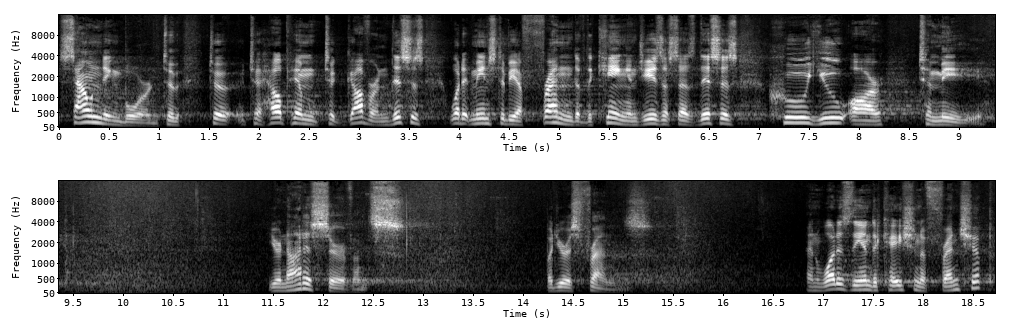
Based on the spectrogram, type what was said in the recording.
sounding board, to, to, to help him to govern. This is what it means to be a friend of the king. And Jesus says, This is who you are to me. You're not his servants, but you're his friends. And what is the indication of friendship?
